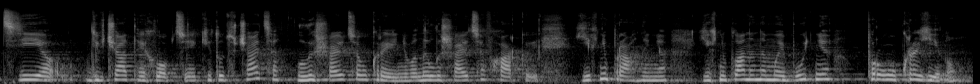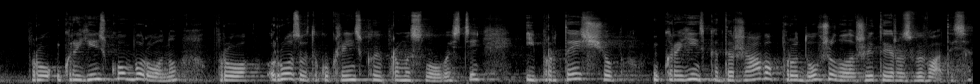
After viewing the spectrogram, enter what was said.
ці дівчата і хлопці, які тут вчаться, лишаються в Україні, вони лишаються в Харкові. Їхні прагнення, їхні плани на майбутнє про Україну, про українську оборону, про розвиток української промисловості і про те, щоб українська держава продовжувала жити і розвиватися.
